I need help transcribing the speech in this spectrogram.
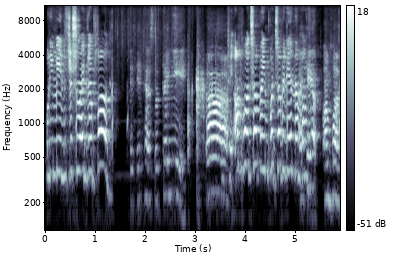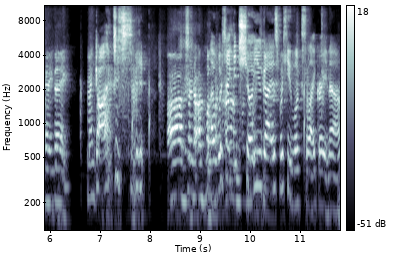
What do you mean? It's just a regular plug. It, it has the thingy. Ah, Okay, unplug something, put something in the. I can't unplug anything. My God. Ah, I'm trying to unplug. I wish I could show you guys what he looks like right now.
